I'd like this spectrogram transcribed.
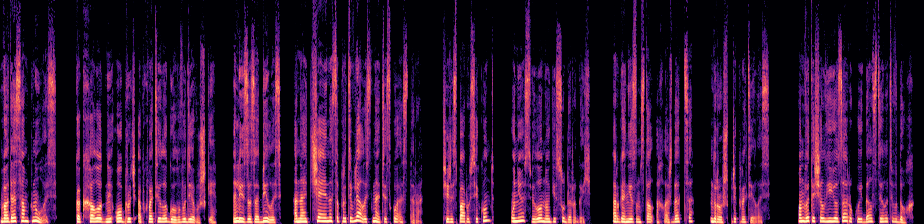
Вода сомкнулась, как холодный обруч обхватила голову девушки. Лиза забилась, она отчаянно сопротивлялась натиску Эстера. Через пару секунд у нее свело ноги судорогой. Организм стал охлаждаться, дрожь прекратилась. Он вытащил ее за руку и дал сделать вдох.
